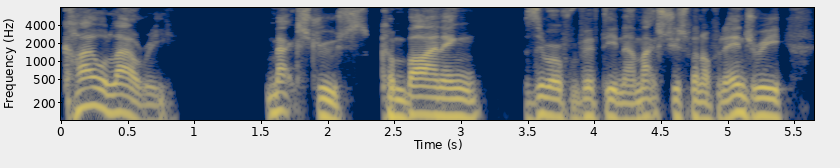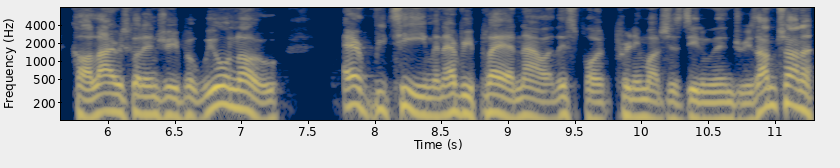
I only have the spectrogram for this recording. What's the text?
Kyle Lowry, Max Strus combining zero from 15. Now, Max Strus went off an injury. Kyle Lowry's got injury, but we all know every team and every player now at this point pretty much is dealing with injuries. I'm trying to,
